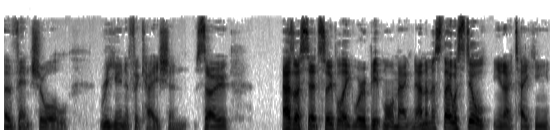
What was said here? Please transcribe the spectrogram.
eventual reunification. So, as I said, Super League were a bit more magnanimous. They were still, you know, taking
